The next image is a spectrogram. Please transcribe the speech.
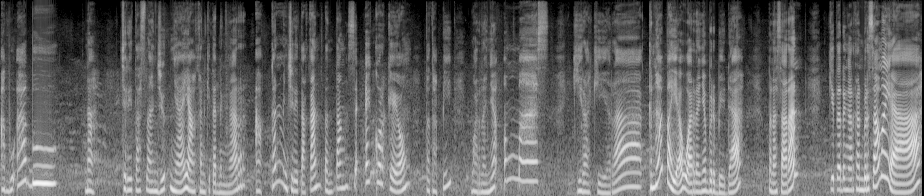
abu-abu. Nah, cerita selanjutnya yang akan kita dengar akan menceritakan tentang seekor keong tetapi warnanya emas. Kira-kira kenapa ya warnanya berbeda? Penasaran? Kita dengarkan bersama ya.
